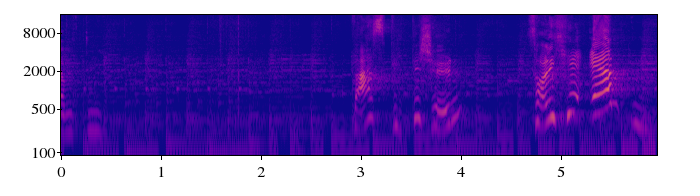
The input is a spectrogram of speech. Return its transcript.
Ernten. Was, bitteschön? soll ich hier ernten?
